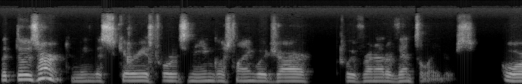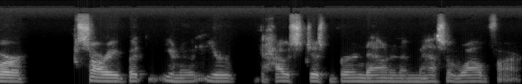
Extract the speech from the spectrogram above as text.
But those aren't. I mean, the scariest words in the English language are, We've run out of ventilators. Or, sorry, but you know, your house just burned down in a massive wildfire.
